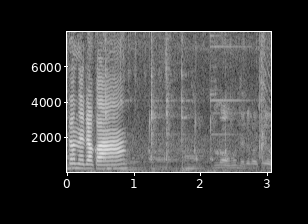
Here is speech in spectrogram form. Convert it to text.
이따 내려가. 누나 한번 내려가세요.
